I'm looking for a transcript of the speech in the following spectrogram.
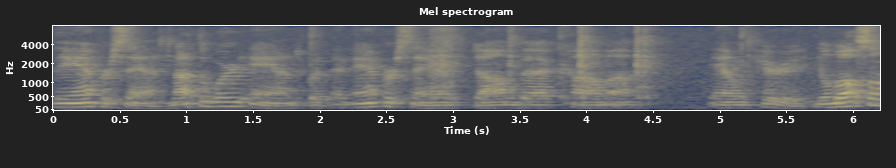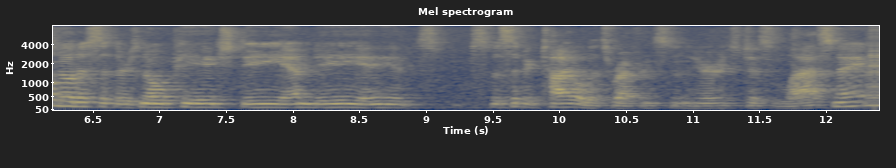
the ampersand, not the word and, but an ampersand, Dombeck, comma, M period. You'll also notice that there's no PhD, MD, any specific title that's referenced in here. It's just last name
